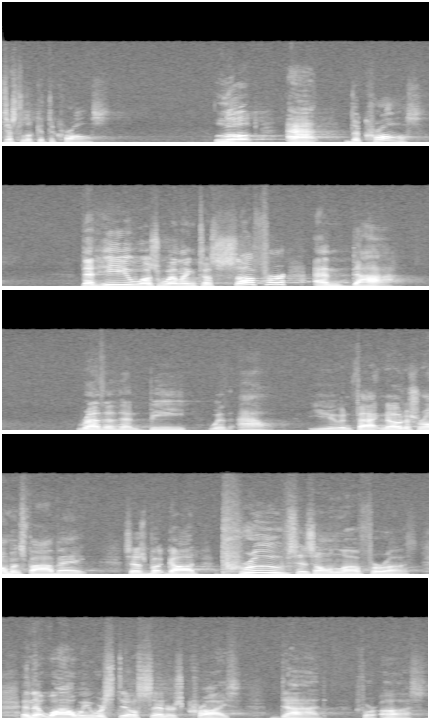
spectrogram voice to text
Just look at the cross. Look at the cross. That He was willing to suffer and die rather than be without you. In fact, notice Romans 5 8 says, But God proves his own love for us, and that while we were still sinners, Christ died for us.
